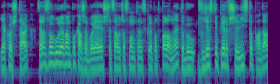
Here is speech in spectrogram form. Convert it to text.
jakoś tak. Zaraz w ogóle Wam pokażę, bo ja jeszcze cały czas mam ten sklep odpalony. To był 21 listopada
